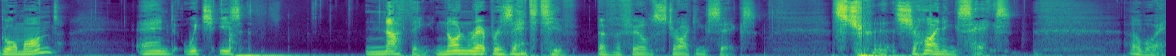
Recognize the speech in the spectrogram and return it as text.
Gourmand, and which is nothing, non-representative of the film's striking sex, shining sex. Oh boy.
